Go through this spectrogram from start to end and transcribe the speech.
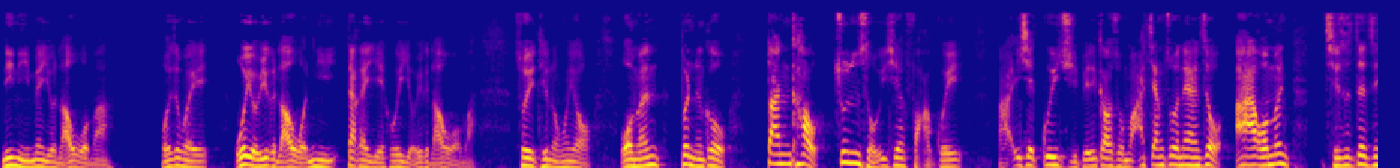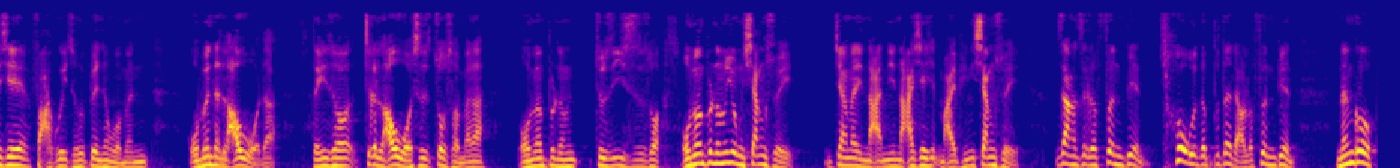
你里面有老我吗？我认为我有一个老我，你大概也会有一个老我嘛。所以听众朋友，我们不能够单靠遵守一些法规。啊，一些规矩，别人告诉我们啊，这样做那样做啊，我们其实这这些法规只会变成我们我们的老我的，等于说这个老我是做什么呢？我们不能就是意思是说，我们不能用香水，将来拿你拿一些买瓶香水，让这个粪便臭的不得了的粪便能够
